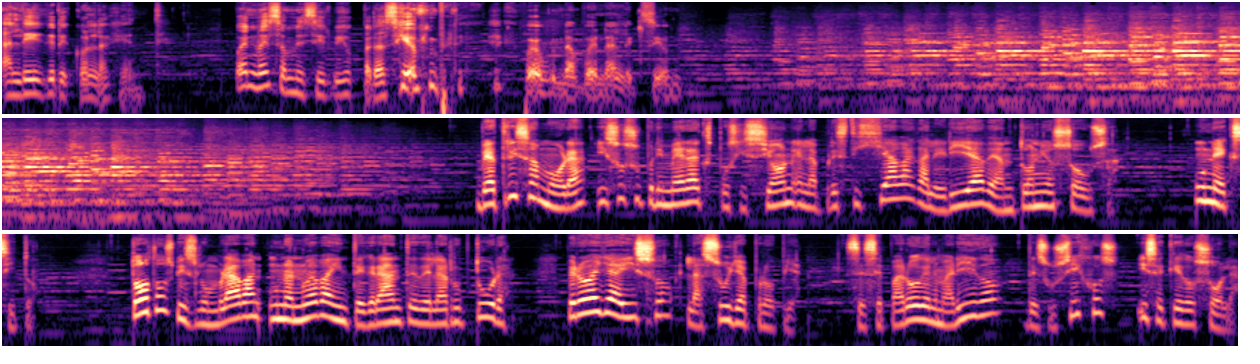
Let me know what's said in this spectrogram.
alegre con la gente. Bueno, eso me sirvió para siempre. Fue una buena lección. Beatriz Zamora hizo su primera exposición en la prestigiada Galería de Antonio Sousa. Un éxito. Todos vislumbraban una nueva integrante de la ruptura pero ella hizo la suya propia. Se separó del marido, de sus hijos y se quedó sola.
